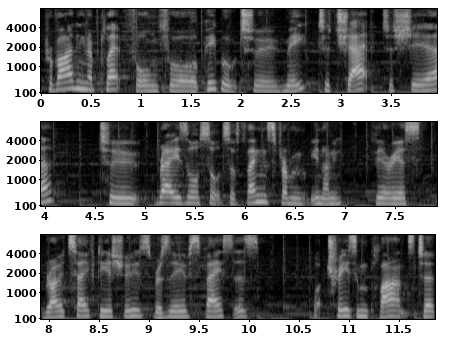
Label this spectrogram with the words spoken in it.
providing a platform for people to meet, to chat, to share, to raise all sorts of things from, you know, various road safety issues, reserve spaces, what trees and plants to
